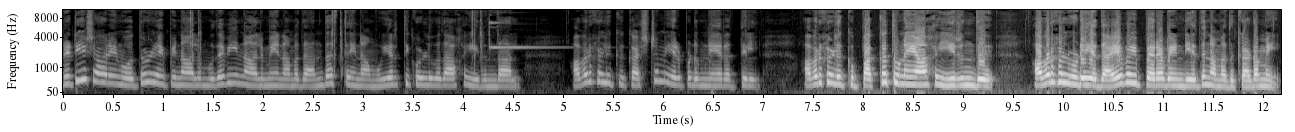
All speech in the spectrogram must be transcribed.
பிரிட்டிஷாரின் ஒத்துழைப்பினாலும் உதவியினாலுமே நமது அந்தஸ்தை நாம் உயர்த்தி கொள்வதாக இருந்தால் அவர்களுக்கு கஷ்டம் ஏற்படும் நேரத்தில் அவர்களுக்கு பக்கத்துணையாக இருந்து அவர்களுடைய தயவை பெற வேண்டியது நமது கடமை.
